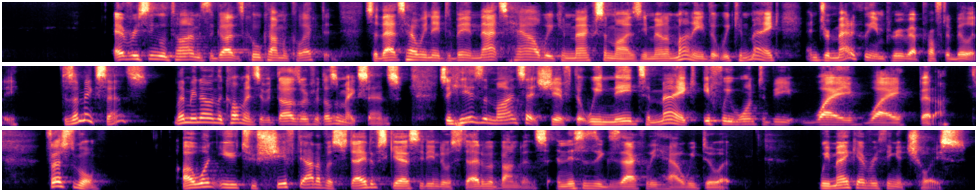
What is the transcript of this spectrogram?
Every single time, it's the guy that's cool, calm, and collected. So that's how we need to be. And that's how we can maximize the amount of money that we can make and dramatically improve our profitability. Does that make sense? Let me know in the comments if it does or if it doesn't make sense. So here's the mindset shift that we need to make if we want to be way, way better. First of all, I want you to shift out of a state of scarcity into a state of abundance. And this is exactly how we do it. We make everything a choice.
